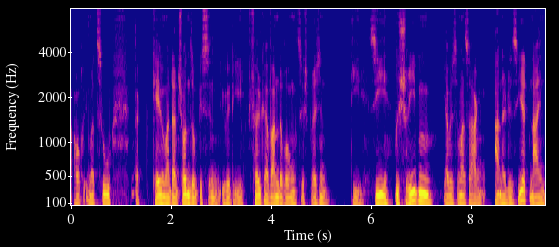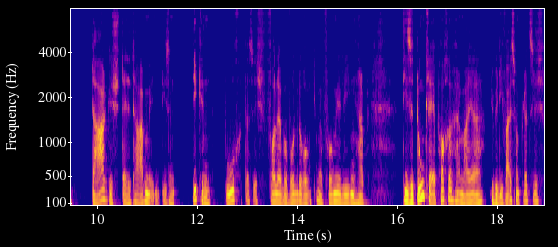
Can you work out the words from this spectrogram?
auch immer zu. Da käme man dann schon so ein bisschen über die Völkerwanderung zu sprechen, die Sie beschrieben, ja, wie soll man sagen, analysiert, nein, dargestellt haben in diesem dicken Buch, das ich voller Bewunderung immer vor mir liegen habe. Diese dunkle Epoche, Herr Mayer, über die weiß man plötzlich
